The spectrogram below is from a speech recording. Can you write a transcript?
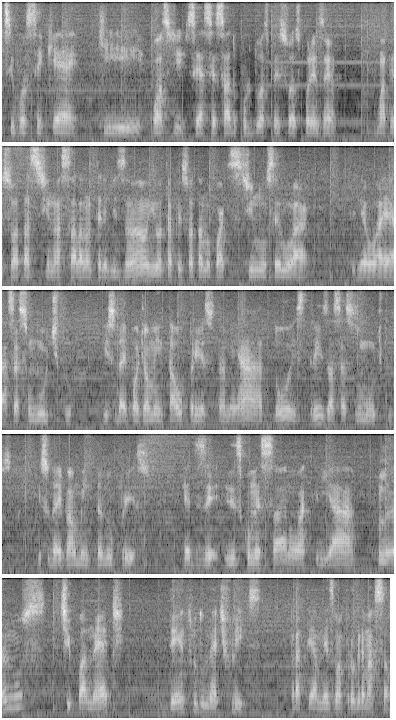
se você quer que possa ser acessado por duas pessoas, por exemplo. Uma pessoa está assistindo a sala na televisão e outra pessoa está no quarto assistindo no celular. Entendeu? É acesso múltiplo. Isso daí pode aumentar o preço também. Ah, dois, três acessos múltiplos. Isso daí vai aumentando o preço. Quer dizer, eles começaram a criar planos tipo a net dentro do Netflix para ter a mesma programação.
